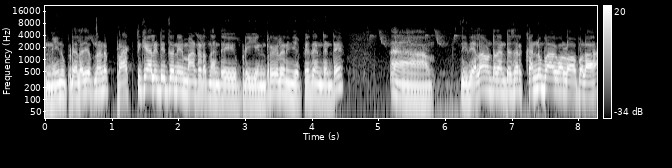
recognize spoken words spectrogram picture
నేను ఇప్పుడు ఎలా చెప్తున్నా అంటే ప్రాక్టికాలిటీతో నేను మాట్లాడుతున్నా. అంటే ఇప్పుడు ఈ ఇంటర్వ్యూలో నేను చెప్పేది ఏంటంటే ఇది ఎలా ఉంటుందంటే సార్ కన్ను భాగం లోపల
